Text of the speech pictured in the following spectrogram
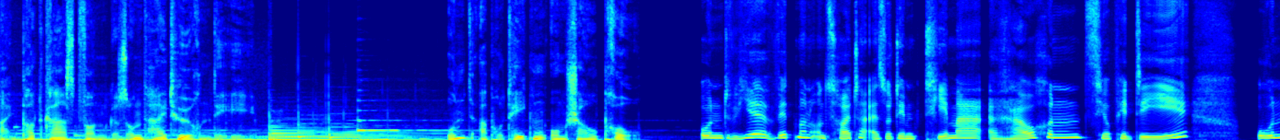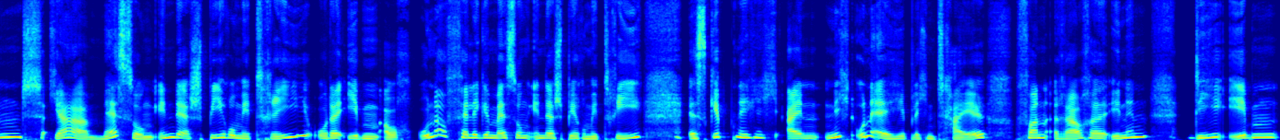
Ein Podcast von gesundheithören.de und Apothekenumschau Pro. Und wir widmen uns heute also dem Thema Rauchen, COPD und ja, Messung in der Spirometrie oder eben auch unauffällige Messung in der Spirometrie. Es gibt nämlich einen nicht unerheblichen Teil von RaucherInnen, die eben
